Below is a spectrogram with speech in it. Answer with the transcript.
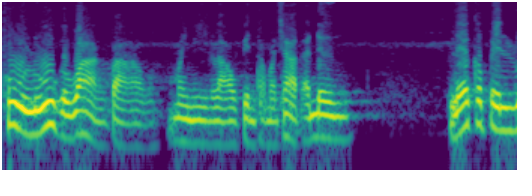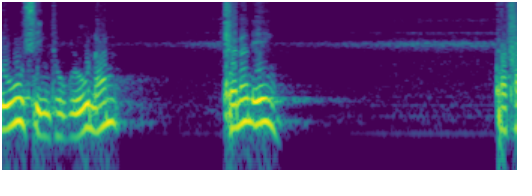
ผู้รู้ก็ว่างเปล่า ไม่มีเราเป็นธรรมชาติอันหนึ่ง แล้วก็เป็นรู้สิ่งถูกรู้นั้น แค่นั้นเอง ถ้าใคร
